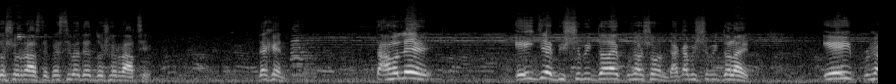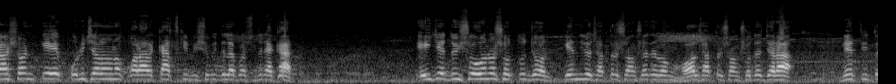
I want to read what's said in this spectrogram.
দোসররা আছে পেশিবাদের দোসররা আছে। দেখেন, তাহলে এই যে বিশ্ববিদ্যালয় প্রশাসন, ঢাকা বিশ্ববিদ্যালয়ের এই প্রশাসনকে পরিচালনা করার কাজ কি বিশ্ববিদ্যালয় প্রশাসনের একার? এই যে দুইশো উনসত্তর জন কেন্দ্রীয় ছাত্র সংসদ এবং হল ছাত্র সংসদের যারা নেতৃত্ব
